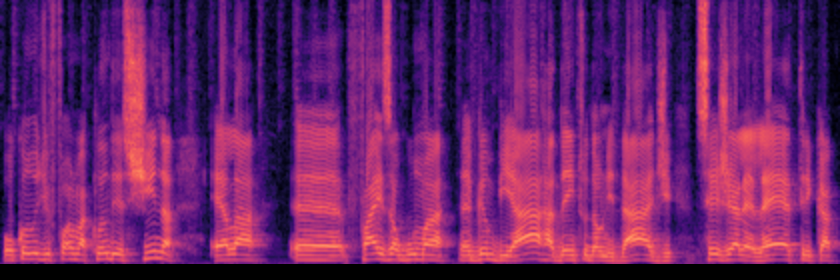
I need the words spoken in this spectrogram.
ou quando de forma clandestina ela é, faz alguma é, gambiarra dentro da unidade, seja ela elétrica,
